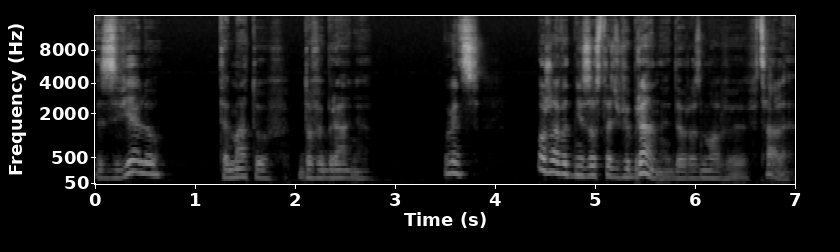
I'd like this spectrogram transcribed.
z wielu tematów do wybrania. Więc może nawet nie zostać wybrany do rozmowy wcale.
